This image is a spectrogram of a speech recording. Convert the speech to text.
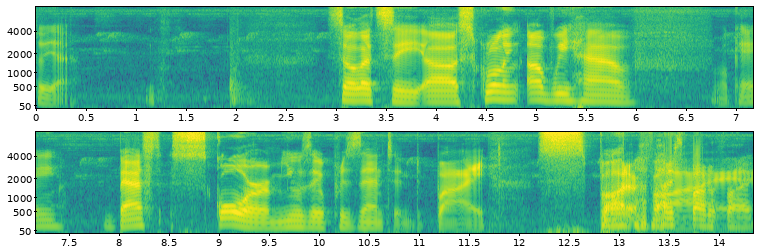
So yeah. So let's see. Uh, scrolling up, we have okay, best score music presented by Spotify. Spotify.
